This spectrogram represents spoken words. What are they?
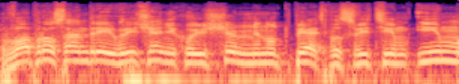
Вопрос Андрею Гречанику еще минут пять посвятим им.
